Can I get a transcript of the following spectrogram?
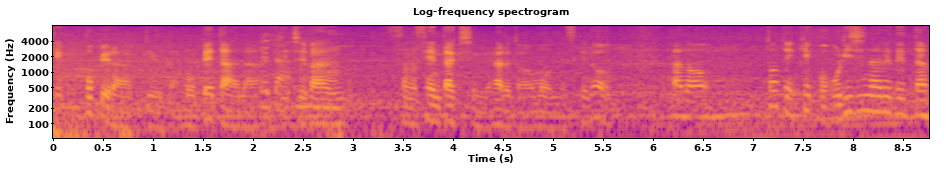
結構ポピュラーっていうかもうベターな一番その選択肢にあるとは思うんですけどあの当店結構オリジナルでダン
